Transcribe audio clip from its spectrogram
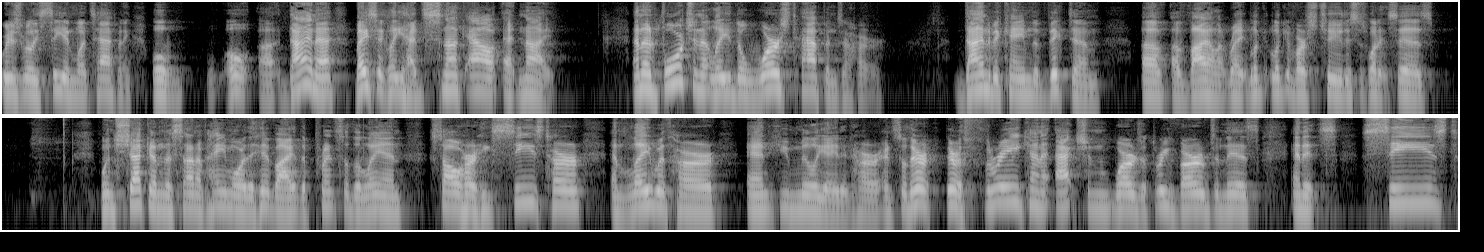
we're just really seeing what's happening. Well, oh, uh, Dinah basically had snuck out at night. And unfortunately, the worst happened to her. Dinah became the victim of a violent rape. Look, look at verse 2. This is what it says. When Shechem, the son of Hamor the Hivite, the prince of the land, saw her, he seized her and lay with her and humiliated her. And so there, there are three kind of action words or three verbs in this, and it's seized,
